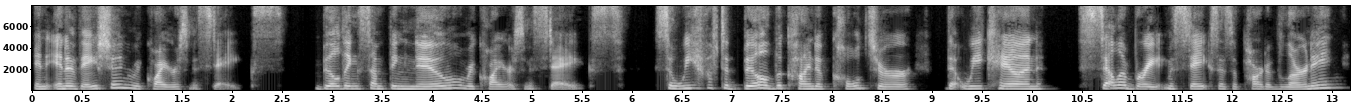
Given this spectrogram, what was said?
And innovation requires mistakes. Building something new requires mistakes. So we have to build the kind of culture that we can celebrate mistakes as a part of learning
